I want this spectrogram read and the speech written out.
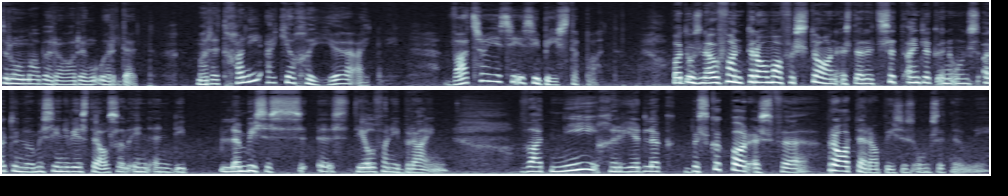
trauma berading oor dit. Maar dit gaan nie uit jou geheue uit nie. Wat sou jy sê is die beste pad? Wat ons nou van trauma verstaan is dat dit sit eintlik in ons autonome senuweestelsel en in die limbiese deel van die brein wat nie gereedelik beskikbaar is vir praatterapie soos ons dit noem nie.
